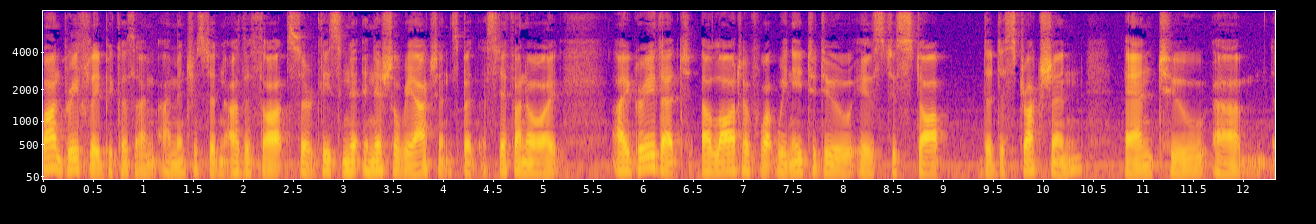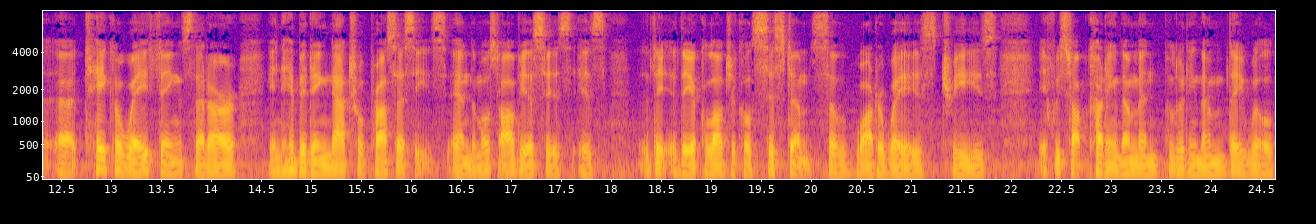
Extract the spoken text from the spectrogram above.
On briefly, because I'm I'm interested in other thoughts or at least initial reactions. But Stefano, I I agree that a lot of what we need to do is to stop the destruction and to um, uh, take away things that are inhibiting natural processes. And the most obvious is is the, the ecological systems, so waterways, trees. If we stop cutting them and polluting them, they will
